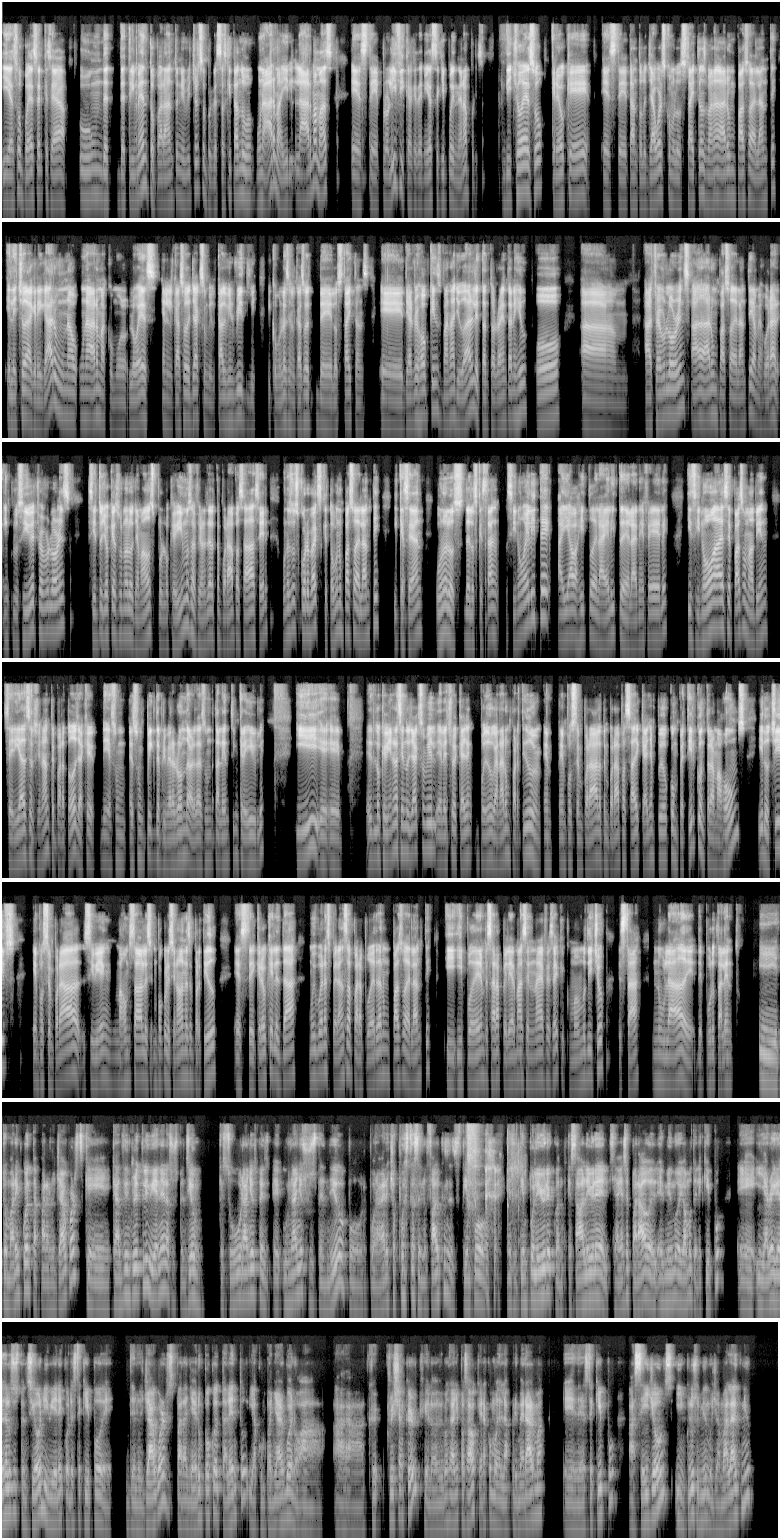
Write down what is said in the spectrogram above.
y eso puede ser que sea un detrimento para Anthony Richardson porque le estás quitando una arma y la arma más este, prolífica que tenía este equipo de Indianapolis. Dicho eso, creo que este, tanto los Jaguars como los Titans van a dar un paso adelante. El hecho de agregar una, una arma como lo es en el caso de Jacksonville, Calvin Ridley, y como lo es en el caso de, los Titans, eh, de Andrew Hopkins, van a ayudarle tanto a Ryan Tannehill o a, a Trevor Lawrence a dar un paso adelante y a mejorar. Inclusive Trevor Lawrence siento yo que es uno de los llamados, por lo que vimos al final de la temporada pasada, a ser uno de esos quarterbacks que tomen un paso adelante y que sean uno de los, de los que están, si no élite, ahí abajito de la élite de la NFL, y si no da ese paso, más bien sería decepcionante para todos, ya que es un, es un pick de primera ronda, ¿verdad? Es un talento increíble. Y eh, eh, lo que vienen haciendo Jacksonville, el hecho de que hayan podido ganar un partido en, en, en postemporada la temporada pasada y que hayan podido competir contra Mahomes y los Chiefs, en postemporada, si bien Mahomes estaba un poco lesionado en ese partido, este, creo que les da muy buena esperanza para poder dar un paso adelante y, poder empezar a pelear más en una AFC que, como hemos dicho, está nublada de, puro talento. Y tomar en cuenta para los Jaguars que Calvin Ridley viene de la suspensión, que estuvo un año, eh, un año suspendido por, por haber hecho apuestas en los Falcons en su tiempo, en su tiempo libre, cuando que estaba libre, se había separado él mismo, digamos, del equipo eh, y ya regresa a la suspensión y viene con este equipo de, de los Jaguars para añadir un poco de talento y acompañar, bueno, a, a Christian Kirk, que lo vimos el año pasado, que era como de la primera arma eh, de este equipo, a Say Jones, e incluso el mismo Jamal Agnew,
